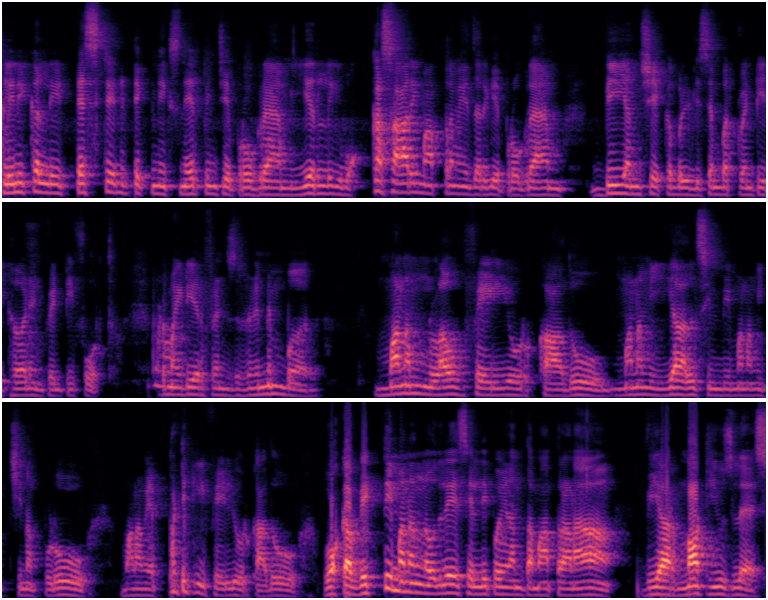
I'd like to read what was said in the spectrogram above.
clinically tested techniques నేర్పించే ప్రోగ్రామ్ ఇయర్లీ ఒక్కసారి మాత్రమే జరిగే program be unshakable December twenty third and twenty fourth. But my dear friends remember మనం లవ్ ఫెయిల్యూర్ కాదు మనం ఇయ్యాల్సింది మనం ఇచ్చినప్పుడు మనం ఎప్పటికీ ఫెయిల్యూర్ కాదు. ఒక వ్యక్తి మనల్ని వదిలేసి వెళ్ళిపోయినంత మాత్రాన we are not useless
